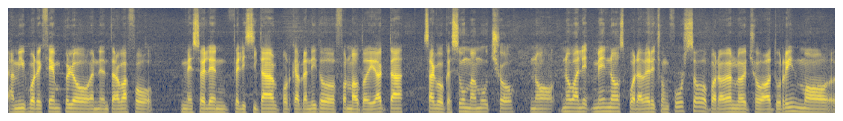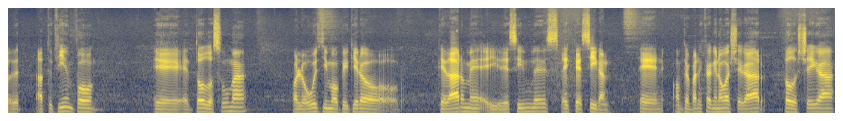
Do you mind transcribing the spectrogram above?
A mí, por ejemplo, en el trabajo me suelen felicitar porque aprendí todo de forma autodidacta es algo que suma mucho, no, no vale menos por haber hecho un curso o por haberlo hecho a tu ritmo, a tu tiempo, eh, todo suma. Con lo último que quiero quedarme y decirles es que sigan. Eh, aunque parezca que no va a llegar, todo llega.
